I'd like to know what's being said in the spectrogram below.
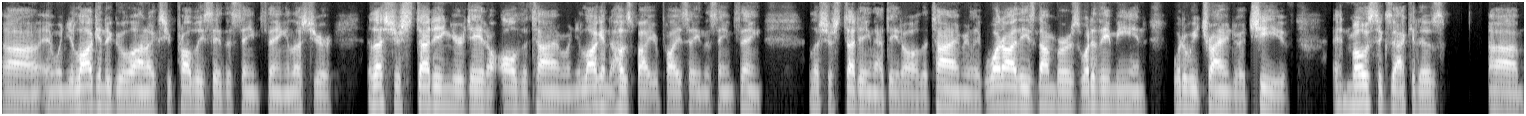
Uh, and when you log into Google Analytics, you probably say the same thing, unless you're unless you're studying your data all the time. When you log into HubSpot, you're probably saying the same thing, unless you're studying that data all the time. You're like, what are these numbers? What do they mean? What are we trying to achieve? And most executives um,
